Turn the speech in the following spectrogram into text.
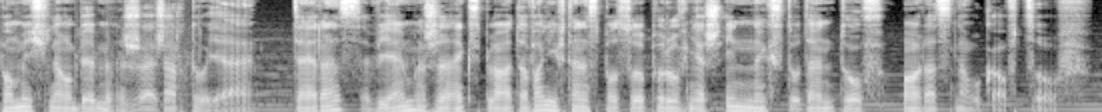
pomyślałbym, że żartuje. Teraz wiem, że eksploatowali w ten sposób również innych studentów oraz naukowców.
